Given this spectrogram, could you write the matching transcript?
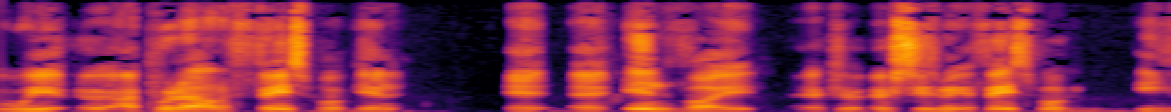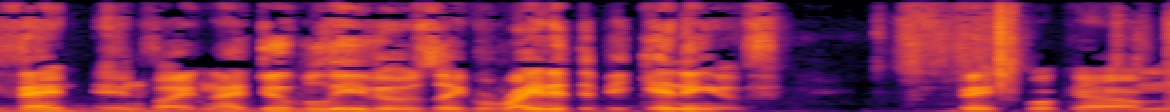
we I put out a Facebook in, a, invite, excuse me, a Facebook event invite, and I do believe it was like right at the beginning of Facebook um,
